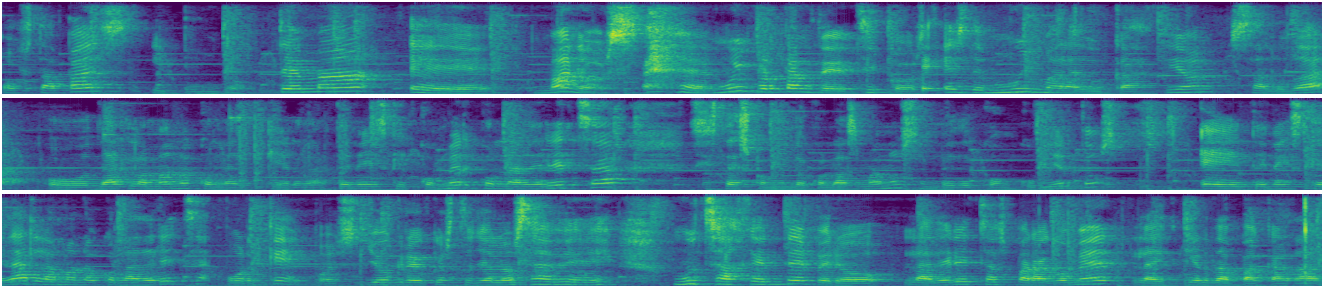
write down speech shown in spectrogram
Os tapáis y punto. Tema manos. muy importante chicos. Es de muy mala educación saludar o dar la mano con la izquierda. Tenéis que comer con la derecha, si estáis comiendo con las manos en vez de con cubiertos. Eh, tenéis que dar la mano con la derecha. ¿Por qué? Pues yo creo que esto ya lo sabe mucha gente, pero la derecha es para comer, la izquierda para cagar.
